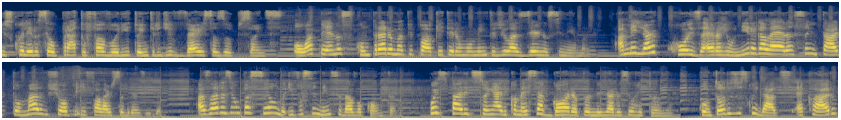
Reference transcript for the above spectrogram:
escolher o seu prato favorito entre diversas opções. Ou apenas comprar uma pipoca e ter um momento de lazer no cinema. A melhor coisa era reunir a galera, sentar, tomar um chopp e falar sobre a vida. As horas iam passando e você nem se dava conta. Pois pare de sonhar e comece agora a planejar o seu retorno. Com todos os cuidados, é claro,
